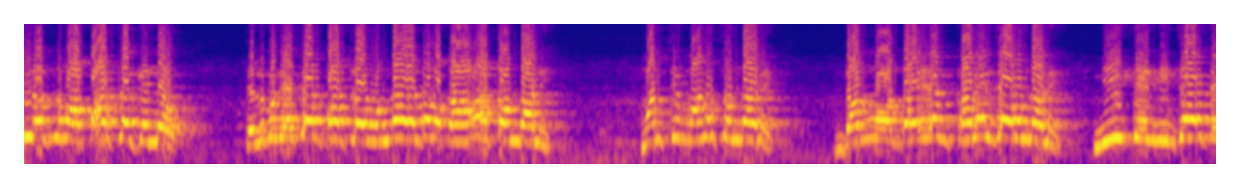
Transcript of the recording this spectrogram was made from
ఈరోజు నువ్వు ఆ పార్టీలోకి వెళ్ళావు. తెలుగుదేశం పార్టీలో ఉండాలంటే ఒక అర్హత ఉండాలి. మంచి మనసు ఉండాలి. దమ్ము ధైర్యం కలేజా ఉండాలి. నీతి నిజాయితీ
